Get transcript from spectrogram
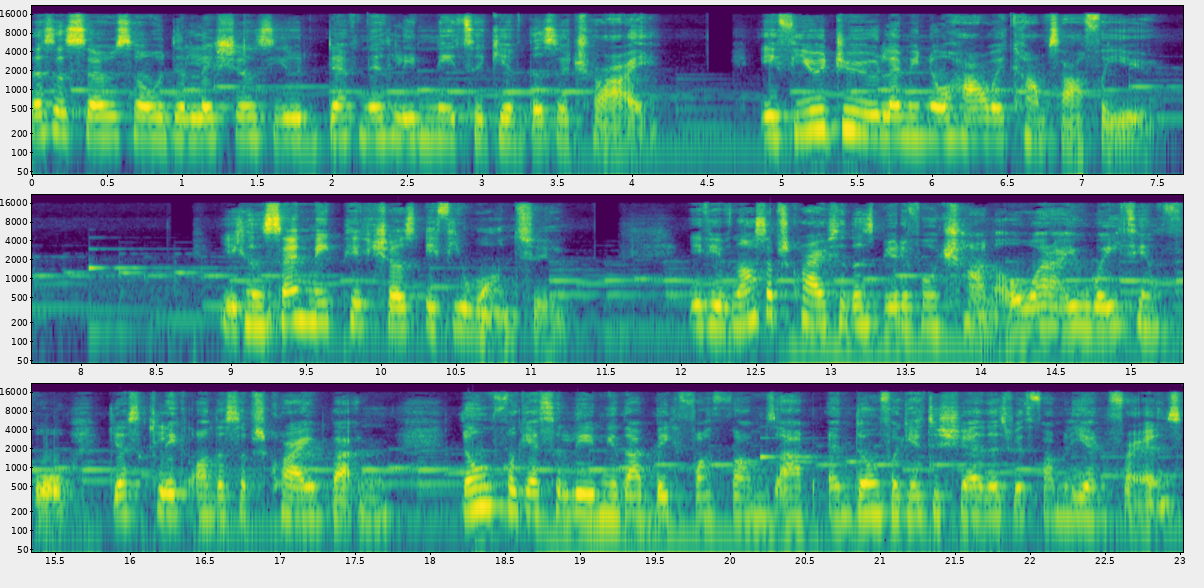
This is so so delicious. You definitely need to give this a try. If you do, let me know how it comes out for you. You can send me pictures if you want to. If you've not subscribed to this beautiful channel, what are you waiting for? Just click on the subscribe button. Don't forget to leave me that big fat thumbs up and don't forget to share this with family and friends.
